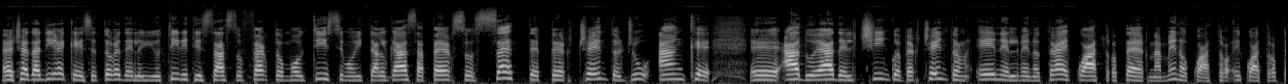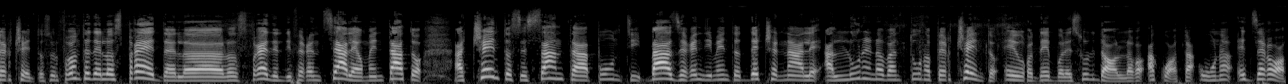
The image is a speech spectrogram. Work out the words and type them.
eh, c'è da dire che il settore delle utilities ha sofferto moltissimo, Italgas ha perso 7%, giù anche eh, A2A del 5%, Enel meno 3,4%, Terna meno 4,4%. Sul fronte dello spread, lo spread, il differenziale è aumentato a 160 punti base, rendimento decennale all'1,91%, euro debole sul dollaro a quota 1,08.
